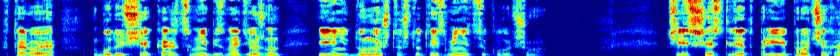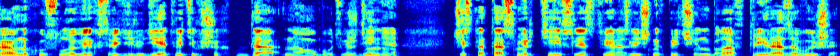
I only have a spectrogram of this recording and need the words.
Второе. Будущее кажется мне безнадежным, и я не думаю, что что-то изменится к лучшему. Через шесть лет при прочих равных условиях среди людей, ответивших «да» на оба утверждения, частота смертей вследствие различных причин была в три раза выше,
